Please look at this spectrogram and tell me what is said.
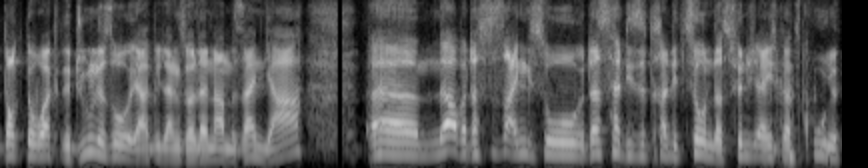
Dr. Wagner Jr., so, ja, wie lang soll der Name sein? Ja. Ähm, na, aber das ist eigentlich so, das ist halt diese Tradition, das finde ich eigentlich ganz cool.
